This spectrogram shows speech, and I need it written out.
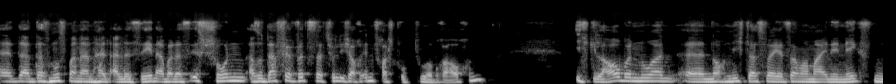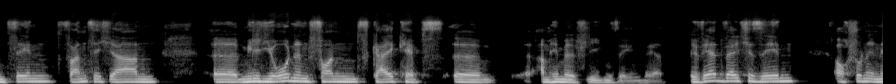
äh, das muss man dann halt alles sehen. Aber das ist schon, also dafür wird es natürlich auch Infrastruktur brauchen. Ich glaube nur äh, noch nicht, dass wir jetzt, sagen wir mal, in den nächsten 10, 20 Jahren äh, Millionen von Skycaps am Himmel fliegen sehen werden. Wir werden welche sehen, auch schon in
